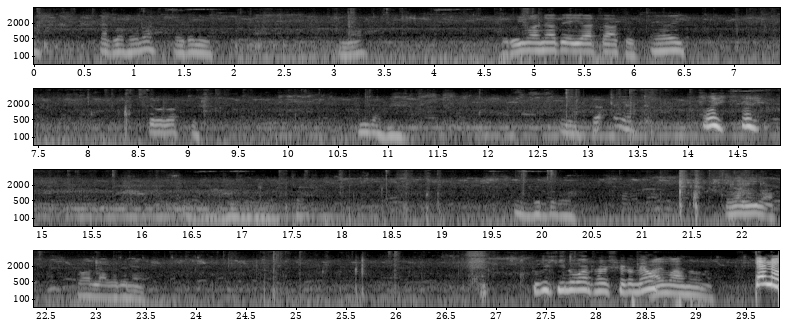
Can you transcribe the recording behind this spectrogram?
কাতলা হবে না? এটা নেই না। রুই মাছ নেওয়াতে এই আরটা আছে। এই। চলে যাচ্ছে। ওই ওই এটা রুই মাছ তোমার লাগাতে না তুমি কি নেওয়া সেটা নাও? আমি মাছ নেব কেন?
